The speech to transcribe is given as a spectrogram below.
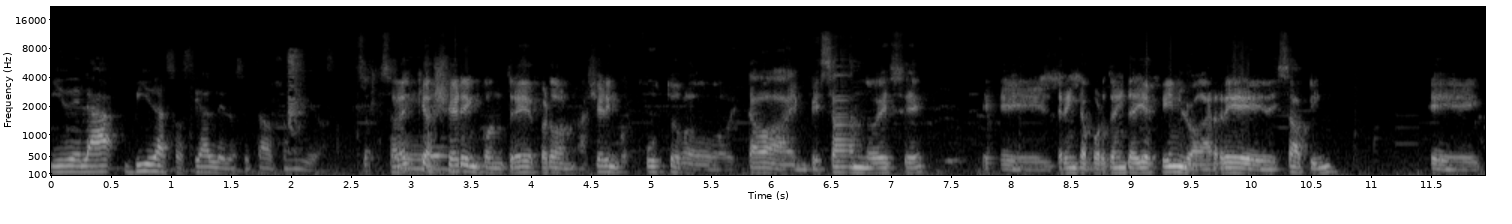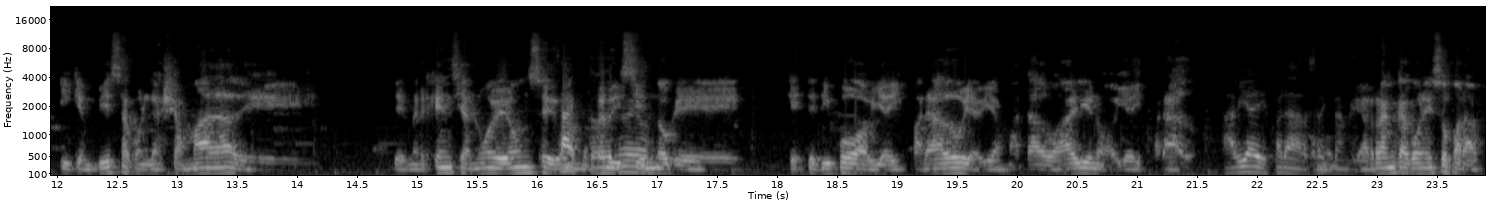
y de la vida social de los Estados Unidos. Sabés Eh, que ayer encontré, perdón, ayer justo estaba empezando ese, eh, el 30x30 de ESPN, lo agarré de zapping, eh, y que empieza con la llamada de, de emergencia al 911 de una mujer diciendo que, que este tipo había disparado y había matado a alguien o había disparado. Había disparado, Como exactamente. que arranca con eso para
